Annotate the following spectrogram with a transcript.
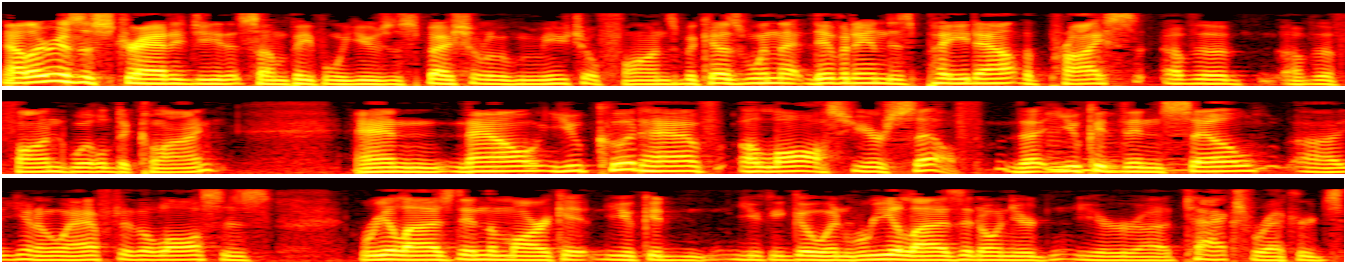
Now there is a strategy that some people use, especially with mutual funds, because when that dividend is paid out, the price of the of the fund will decline, and now you could have a loss yourself that you could then sell. Uh, you know, after the loss is realized in the market, you could you could go and realize it on your your uh, tax records,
